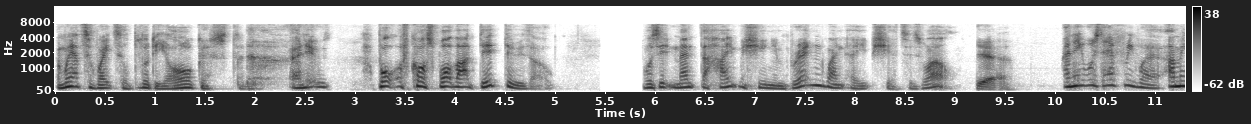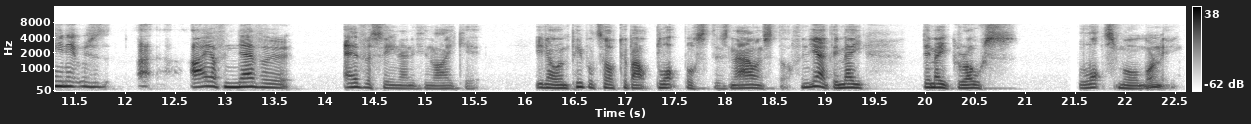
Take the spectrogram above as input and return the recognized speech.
and we had to wait till bloody August. And it was, but of course, what that did do though was it meant the hype machine in Britain went ape shit as well, Yeah. and it was everywhere. I mean, it was. I, I have never ever seen anything like it. You know, and people talk about blockbusters now and stuff, and yeah, they may they may gross lots more money,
